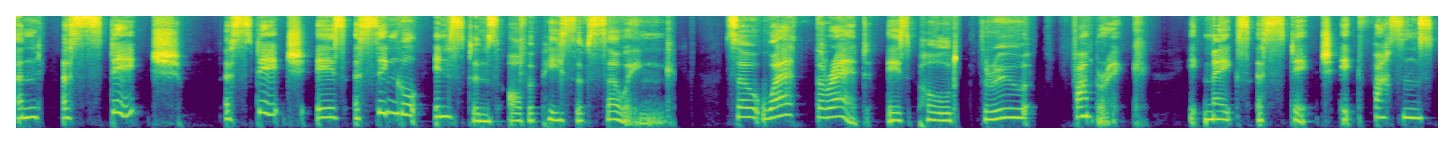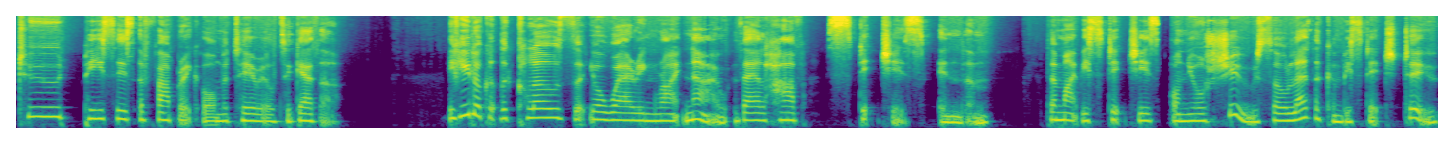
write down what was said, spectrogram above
And a stitch, a stitch is a single instance of a piece of sewing. So where thread is pulled through fabric, it makes a stitch. It fastens two pieces of fabric or material together. If you look at the clothes that you're wearing right now, they'll have stitches in them. There might be stitches on your shoes, so leather can be stitched too.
